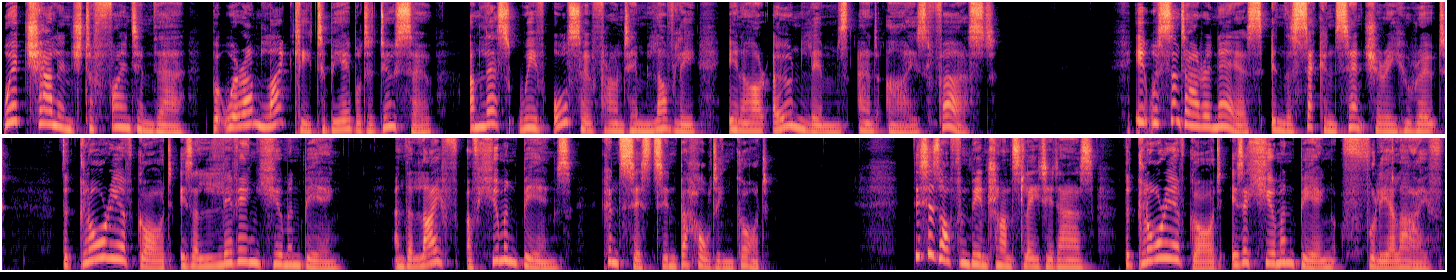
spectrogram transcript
We're challenged to find him there but we're unlikely to be able to do so unless we've also found him lovely in our own limbs and eyes first. It was St. Irenaeus in the second century who wrote, The glory of God is a living human being, and the life of human beings consists in beholding God. This has often been translated as, The glory of God is a human being fully alive.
